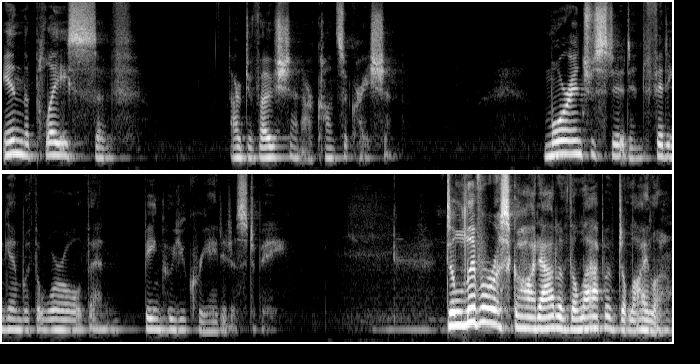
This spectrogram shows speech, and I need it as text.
in the place of our devotion, our consecration. More interested in fitting in with the world than being who you created us to be. Deliver us, God, out of the lap of Delilah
